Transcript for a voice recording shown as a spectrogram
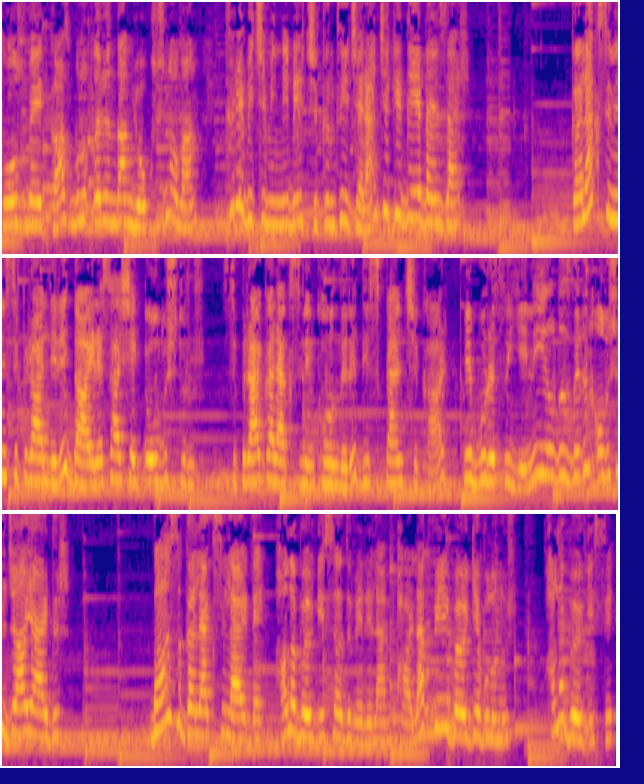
toz ve gaz bulutlarından yoksun olan küre biçiminde bir çıkıntı içeren çekirdeğe benzer. Galaksinin spiralleri dairesel şekli oluşturur. Spiral galaksinin kolları diskten çıkar ve burası yeni yıldızların oluşacağı yerdir. Bazı galaksilerde hala bölgesi adı verilen parlak bir bölge bulunur. Hala bölgesi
